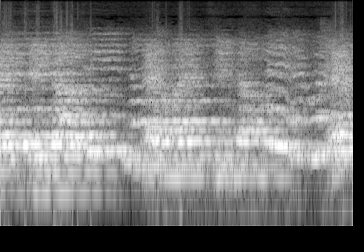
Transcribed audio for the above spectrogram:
Eretino, Eretino, Eretino.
